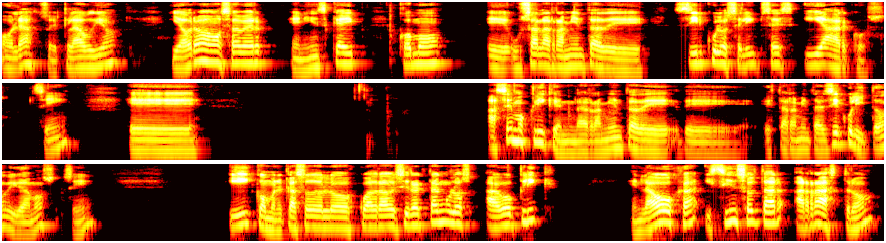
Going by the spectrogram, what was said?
Hola, soy Claudio y ahora vamos a ver en Inkscape cómo eh, usar la herramienta de círculos, elipses y arcos. ¿sí? Eh, hacemos clic en la herramienta de, esta herramienta del circulito, digamos, ¿sí? y como en el caso de los cuadrados y rectángulos, hago clic en la hoja y sin soltar arrastro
